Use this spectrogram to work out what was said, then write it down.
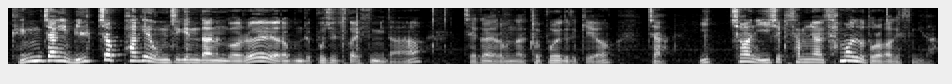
굉장히 밀접하게 움직인다는 거를 여러분들 보실 수가 있습니다. 제가 여러분들 그걸 보여드릴게요. 자, 2023년 3월로 돌아가겠습니다.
